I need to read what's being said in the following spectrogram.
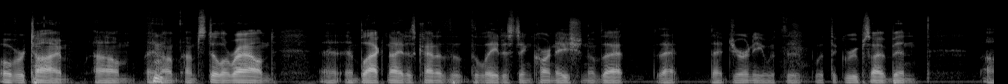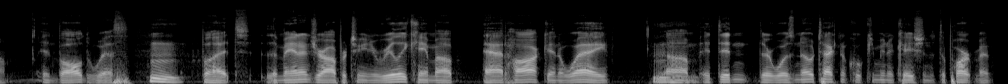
over time. Um, and I'm, I'm still around, and, and Black Knight is kind of the, the latest incarnation of that that that journey with the with the groups I've been um, involved with. But the manager opportunity really came up ad hoc in a way. Um, it didn't. There was no technical communications department,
